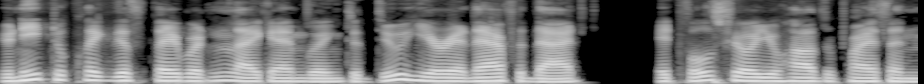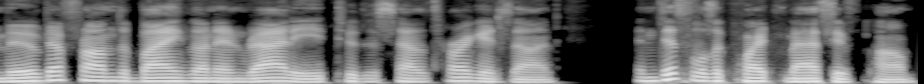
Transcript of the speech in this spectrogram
you need to click this play button like I'm going to do here. And after that, it will show you how the price then moved up from the buying zone and rally to the sell target zone. And this was a quite massive pump.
